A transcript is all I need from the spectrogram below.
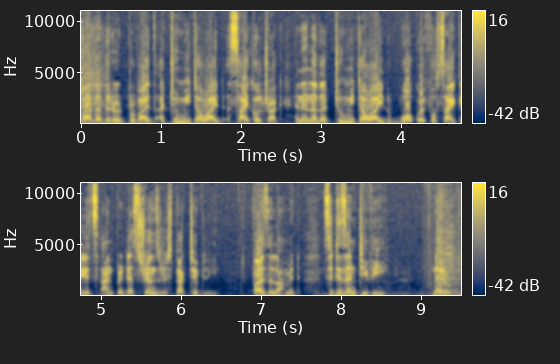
Further, the road provides a 2 meter wide cycle track and another 2 meter wide walkway for cyclists and pedestrians respectively. Faisal Ahmed, Citizen TV, Nairobi.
